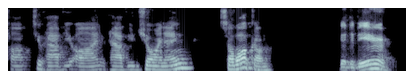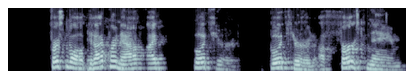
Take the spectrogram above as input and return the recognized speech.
pumped to have you on, have you joining. So welcome. Good to be here. First of all, did I pronounce I butchered butchered a first name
